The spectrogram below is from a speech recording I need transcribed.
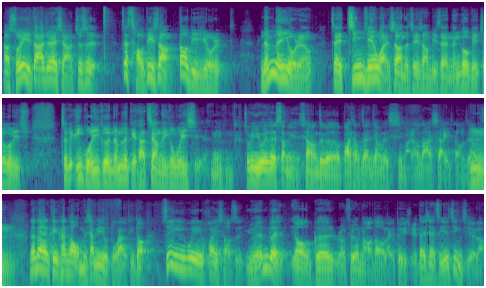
那所以大家就在想，就是。在草地上，到底有能不能有人在今天晚上的这场比赛能够给 Djokovic 这个英国一哥能不能给他这样的一个威胁？嗯哼，说明因为在上演像这个八强战这样的戏码，让大家吓一跳这样子。那大家可以看到，我们下面有图卡有提到，这一位坏小子原本要跟 Rafael Nadal 来对决，但现在直接晋级了。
